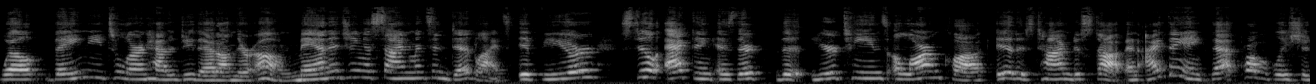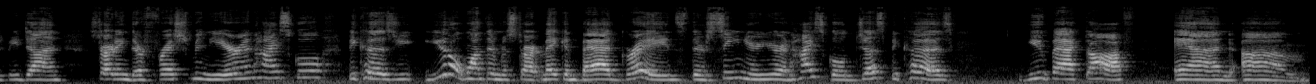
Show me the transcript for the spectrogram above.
Well, they need to learn how to do that on their own. Managing assignments and deadlines. If you're still acting as their the your teen's alarm clock, it is time to stop. And I think that probably should be done starting their freshman year in high school because you, you don't want them to start making bad grades their senior year in high school just because you backed off and um,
